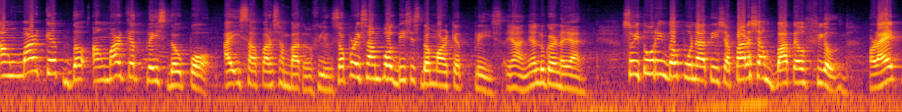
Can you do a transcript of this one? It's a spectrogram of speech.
ang market do, ang marketplace daw po ay isa para siyang battlefield. So, for example, this is the marketplace. Ayan, yan lugar na yan. So, ituring daw po natin siya para siyang battlefield. Alright?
